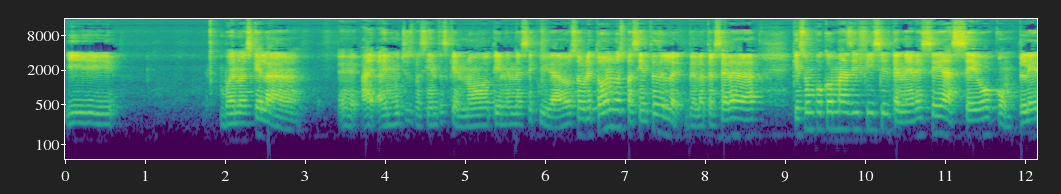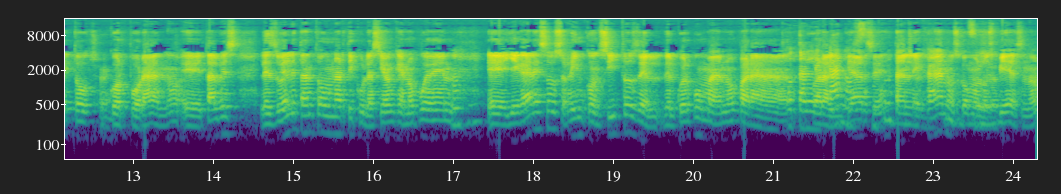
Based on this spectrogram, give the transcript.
Y bueno, es que la, eh, hay, muchos pacientes que no tienen ese cuidado, sobre todo en los pacientes de la, tercera edad, que es un poco más difícil tener ese aseo completo corporal, ¿no? Eh, tal vez les duele tanto una articulación que no pueden eh, llegar a esos rinconcitos del, del cuerpo humano para, para limpiarse, tan lejanos como los pies, ¿no?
